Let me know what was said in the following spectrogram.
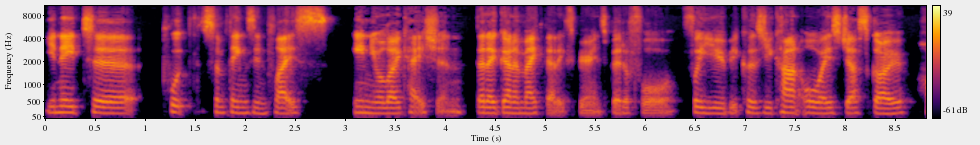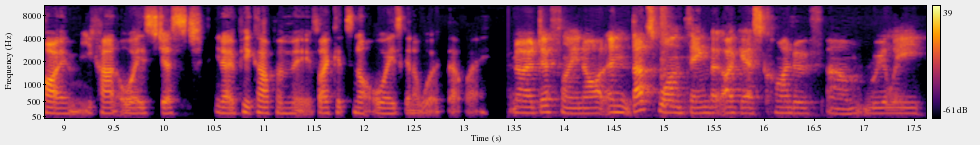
you need to put some things in place in your location that are going to make that experience better for for you because you can't always just go home. You can't always just you know pick up and move. Like it's not always going to work that way. No definitely not. And that's one thing that i guess kind of um, really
